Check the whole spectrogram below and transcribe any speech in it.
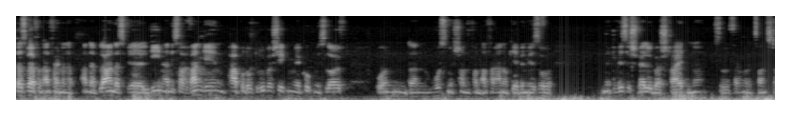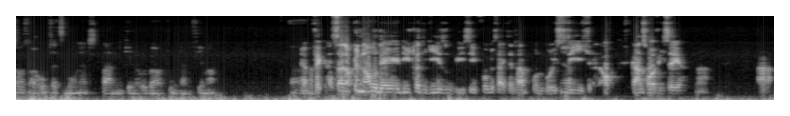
das war von Anfang an der Plan, dass wir lean an die Sache rangehen, ein paar Produkte rüberschicken, wir gucken, wie es läuft. Und dann wussten wir schon von Anfang an, okay, wenn wir so eine gewisse Schwelle überschreiten, ne? so sagen wir 20.000 Euro Umsatz im Monat, dann gehen wir rüber und gründen eine Firma. Ja, perfekt. Das ist halt auch genau die, die Strategie, so wie ich sie vorgezeichnet habe und wo ich ja. sie ich auch ganz häufig sehe. Ne? Ja.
